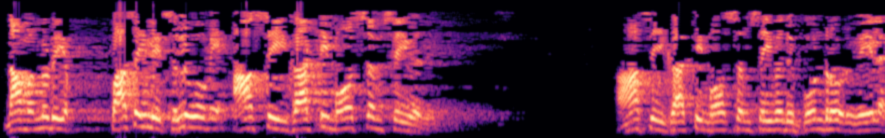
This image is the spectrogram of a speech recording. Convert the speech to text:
நாம் நம்முடைய பாசையிலே சொல்லுவோமே ஆசை காட்டி மோசம் செய்வது. ஆசை காட்டி மோசம் செய்வது போன்ற ஒரு வேலை.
